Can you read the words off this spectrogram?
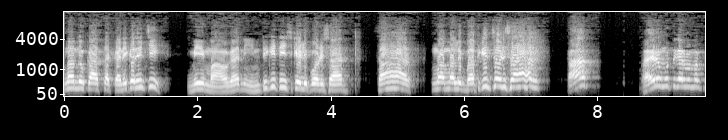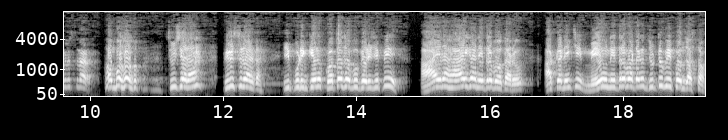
నన్ను కాస్త కనికరించి మీ మామగారిని ఇంటికి తీసుకెళ్ళిపోండి సార్. సార్ మమ్మల్ని బతికించండి సార్. సార్ భైరవమూర్తి గారు మిమ్మల్ని పిలుస్తున్నారు. అమ్మో చూశారా? పిలుస్తున్నారట. ఇప్పుడు ఇంకేదో కొత్త జబ్బు పేరు చెప్పి ఆయన హాయిగా నిద్రపోతారు. అక్కడి నుంచి మేము నిద్ర పట్టక జుట్టు బీక్కొని చేస్తాం.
